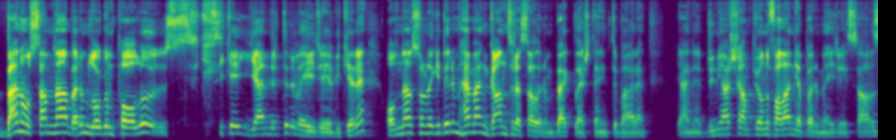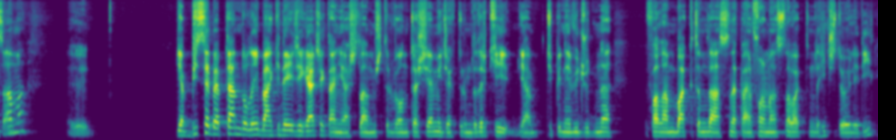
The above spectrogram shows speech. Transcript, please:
ben olsam ne yaparım? Logan Paul'u sike yendirtirim AJ'ye bir kere. Ondan sonra giderim hemen Gunter'a salarım Backlash'ten itibaren. Yani dünya şampiyonu falan yaparım AJ Styles'ı ama e, ya bir sebepten dolayı belki de AJ gerçekten yaşlanmıştır ve onu taşıyamayacak durumdadır ki ya tipine vücuduna falan baktığımda aslında performansına baktığımda hiç de öyle değil.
